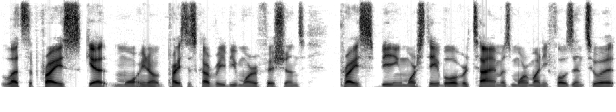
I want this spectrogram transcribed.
lets the price get more you know price discovery be more efficient price being more stable over time as more money flows into it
